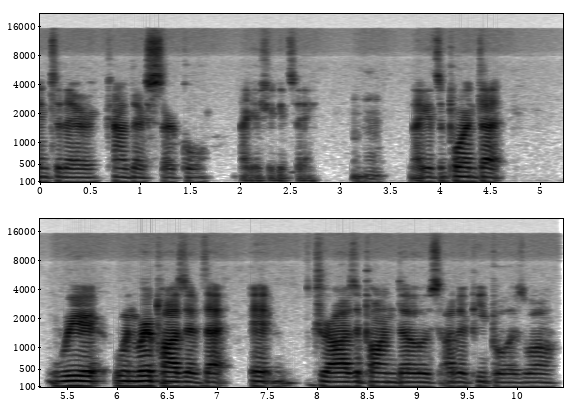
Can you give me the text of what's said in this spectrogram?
into their kind of their circle. I guess you could say. hmm Like it's important that we're when we're positive that it draws upon those other people as well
